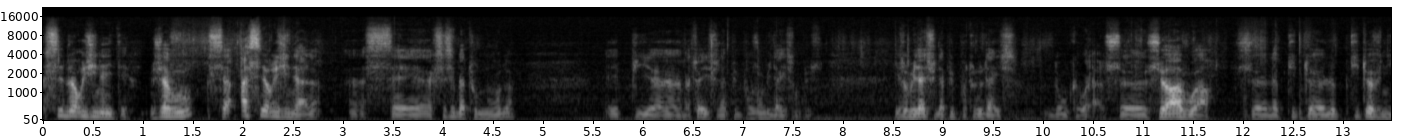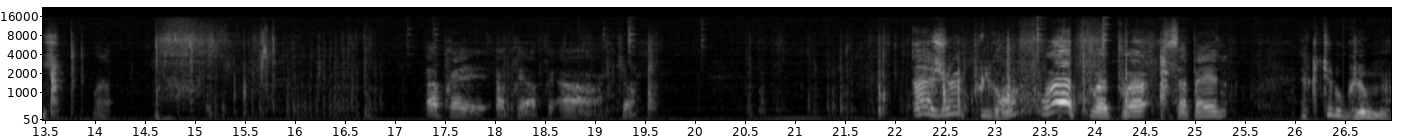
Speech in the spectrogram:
c'est de l'originalité. J'avoue, c'est assez original. C'est accessible à tout le monde. Et puis, euh, bah, tu vois, il fait la pub pour Zombie Dice en plus. Et Zombie Dice fait la pub pour Toulouse Dice. Donc voilà, c'est c'est à avoir. La petite, euh, le petit ovni. Voilà. Après, après, après. Ah, tiens. Un jeu plus grand. Hop, hop, hop. S'appelle Cthulhu Gloom.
